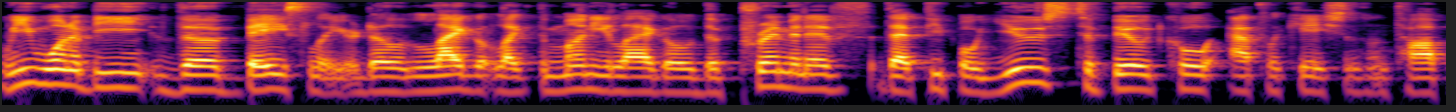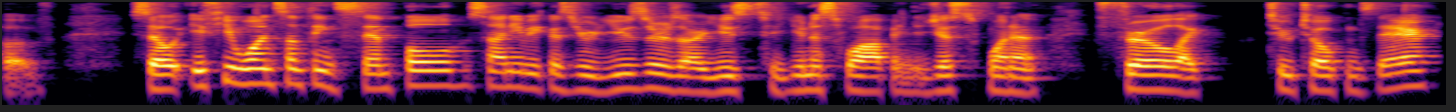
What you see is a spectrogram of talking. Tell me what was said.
We want to be the base layer, the Lego, like the money Lego, the primitive that people use to build cool applications on top of. So if you want something simple, Sunny, because your users are used to Uniswap and you just want to throw like two tokens there,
